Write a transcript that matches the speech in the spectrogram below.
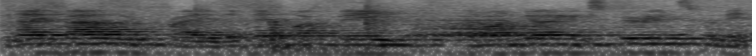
Today, Father, we pray that that might be an ongoing experience for them.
